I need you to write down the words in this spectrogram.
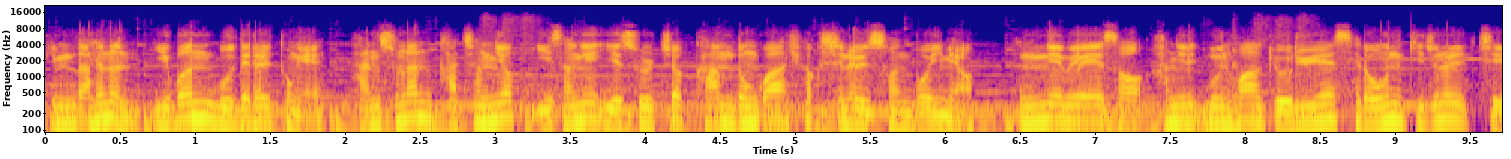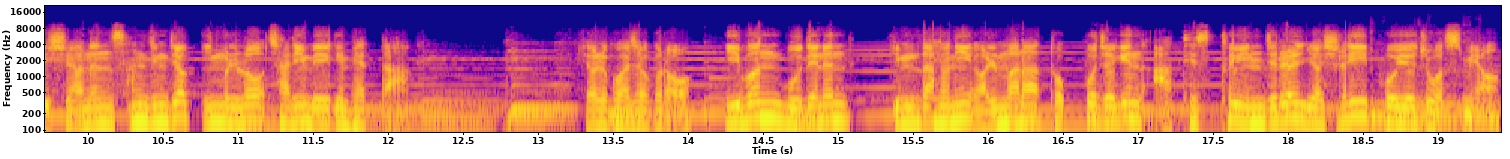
김다현은 이번 무대를 통해 단순한 가창력 이상의 예술적 감동과 혁신을 선보이며 국내외에서 한일 문화 교류의 새로운 기준을 제시하는 상징적 인물로 자리매김했다. 결과적으로 이번 무대는 김다현이 얼마나 독보적인 아티스트인지를 여실히 보여주었으며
